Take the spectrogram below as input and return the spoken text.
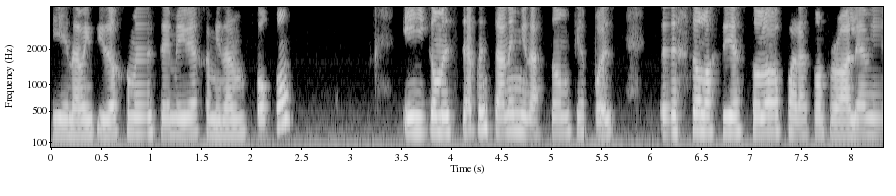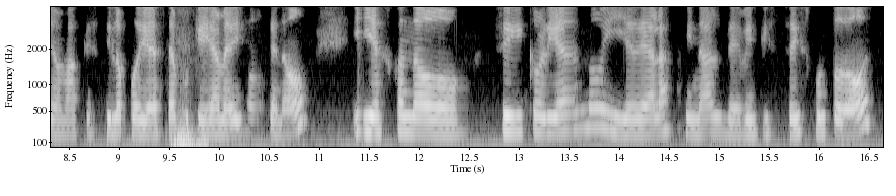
y en la 22 comencé me iba a caminar un poco y comencé a pensar en mi razón que pues eso lo hacía solo para comprobarle a mi mamá que sí lo podía hacer porque ella me dijo que no. Y es cuando seguí corriendo y llegué a la final de 26.2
